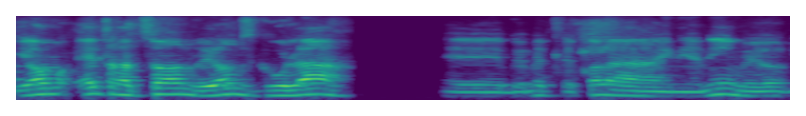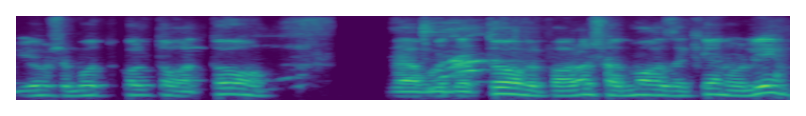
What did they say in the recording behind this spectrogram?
יום עת רצון ויום סגולה, אה, באמת לכל העניינים, יום שבו כל תורתו, ועבודתו ופועלו של האדמו"ר הזקן עולים,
